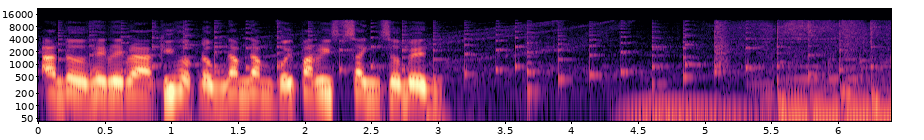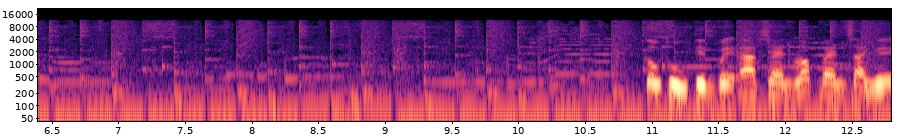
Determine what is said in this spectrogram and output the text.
Ander Herrera ký hợp đồng 5 năm với Paris Saint-Germain. Cầu thủ tiền vệ Arjen Robben giải nghệ.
